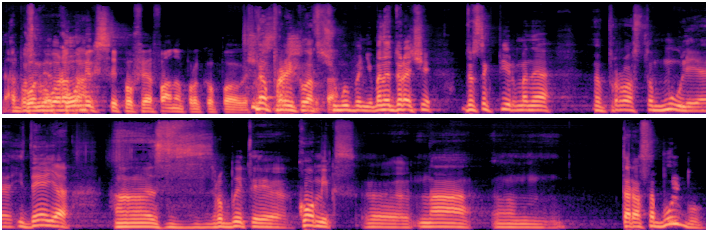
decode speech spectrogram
Або Комі- комікси по Феофану Прокоповичу. Наприклад, Слушай, чому б ні? Мене, до речі, до сих пір мене просто мулює ідея е, зробити комікс е, на ем, Тараса Бульбу.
